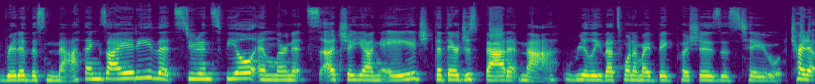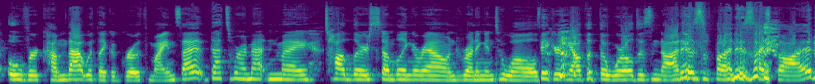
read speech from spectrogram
rid of this math anxiety that students feel and learn at such a young age that they're just bad at math. Really, that's one of my big pushes is to try to overcome that with like a growth mindset. That's where I'm at in my toddler stumbling around, running into walls, figuring out that the world is not as fun as I thought.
